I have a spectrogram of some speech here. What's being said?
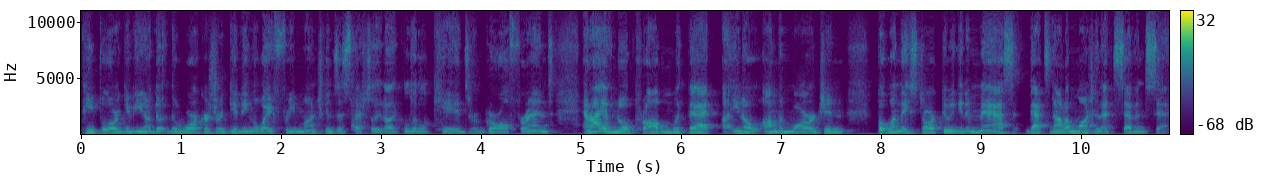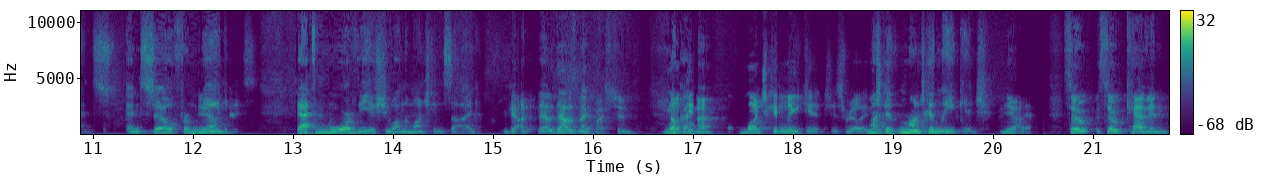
people are giving, you know, the, the, workers are giving away free munchkins, especially like little kids or girlfriends. And I have no problem with that, uh, you know, on the margin. But when they start doing it in mass, that's not a munchkin, that's seven cents. And so for me, yeah. that's, that's more of the issue on the munchkin side. Got it. That, that was my question. Munchkin, okay. Munchkin leakage is really munchkin, munchkin leakage. Yeah. yeah. So, so Kevin,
